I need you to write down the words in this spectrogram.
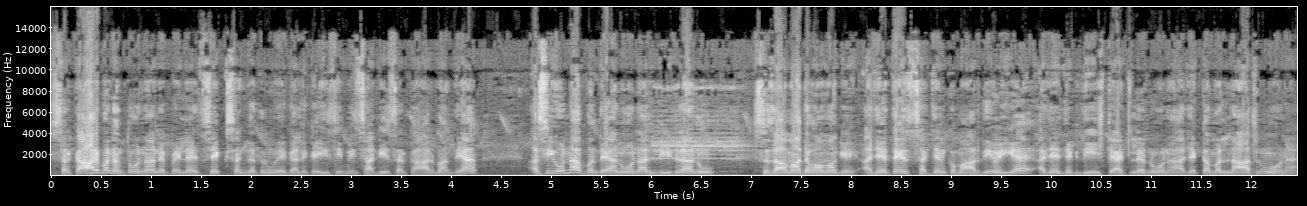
ਸਰਕਾਰ ਬਣਨ ਤੋਂ ਉਹਨਾਂ ਨੇ ਪਹਿਲੇ ਸਿੱਖ ਸੰਗਤ ਨੂੰ ਇਹ ਗੱਲ ਕਹੀ ਸੀ ਵੀ ਸਾਡੀ ਸਰਕਾਰ ਬਣਦਿਆਂ ਅਸੀਂ ਉਹਨਾਂ ਬੰਦਿਆਂ ਨੂੰ, ਉਹਨਾਂ ਲੀਡਰਾਂ ਨੂੰ ਸਜ਼ਾਵਾਂ ਦਿਵਾਵਾਂਗੇ। ਅਜੇ ਤੇ ਸੱਜਣ ਕੁਮਾਰ ਦੀ ਹੋਈ ਹੈ, ਅਜੇ ਜਗਦੀਸ਼ ਟੈਟਲਰ ਨੂੰ ਹੋਣਾ, ਅਜੇ ਕਮਲਨਾਥ ਨੂੰ ਹੋਣਾ।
